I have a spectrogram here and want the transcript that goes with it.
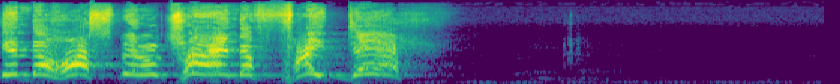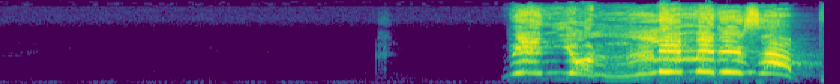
in the hospital trying to fight death. When your limit is up.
